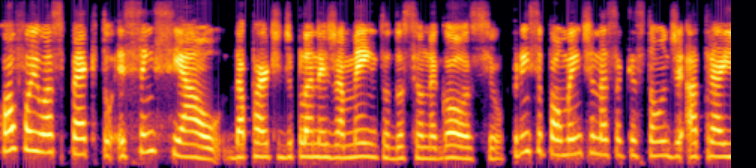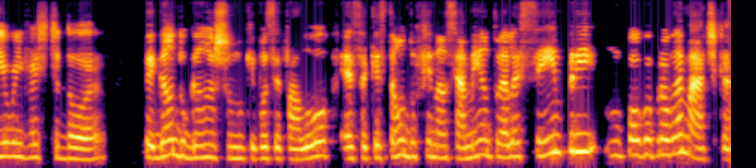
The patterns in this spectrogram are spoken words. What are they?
Qual foi o aspecto essencial da parte de planejamento do seu negócio, principalmente nessa questão de atrair o investidor? Pegando o gancho no que você falou, essa questão do financiamento, ela é sempre um pouco problemática.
